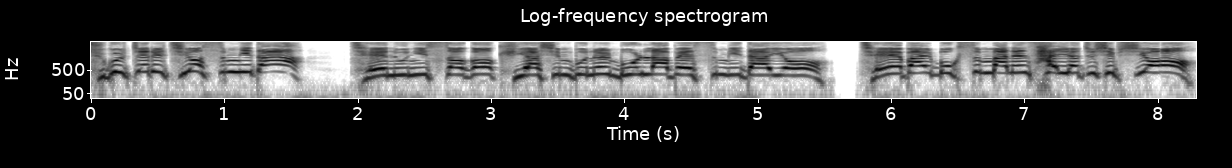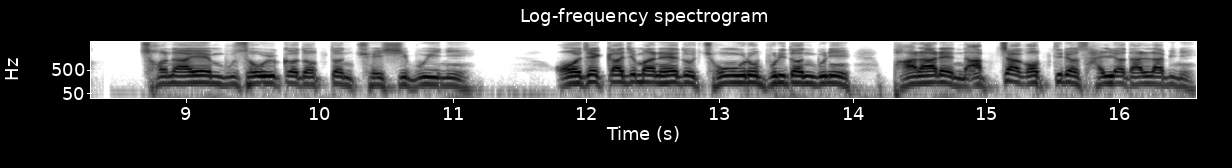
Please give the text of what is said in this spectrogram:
죽을 죄를 지었습니다. 제 눈이 썩어 귀하신 분을 몰라 뵀습니다요. 제발 목숨만은 살려주십시오. 천하에 무서울 것 없던 최씨 부인이 어제까지만 해도 종으로 부리던 분이 발 아래 납작 엎드려 살려달라비니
